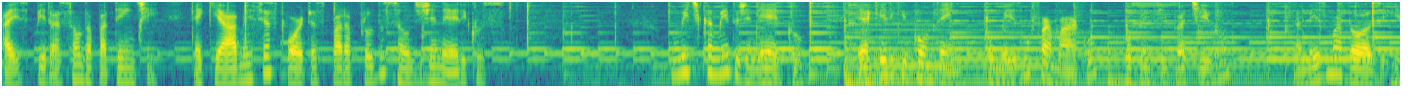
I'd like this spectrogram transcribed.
a expiração da patente é que abrem-se as portas para a produção de genéricos. Medicamento genérico é aquele que contém o mesmo fármaco ou princípio ativo, na mesma dose e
